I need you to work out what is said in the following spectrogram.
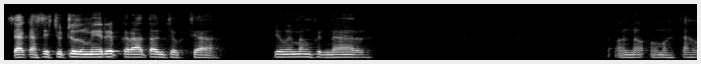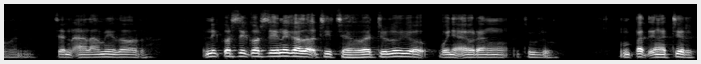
saya kasih judul mirip keraton Jogja. Ya memang benar. Ono omah tahun. Jen alami lor. Ini kursi-kursi ini kalau di Jawa dulu yuk punya orang dulu. Empat yang hadir.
